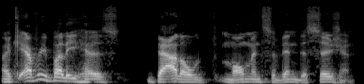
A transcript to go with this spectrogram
Like, everybody has battled moments of indecision.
